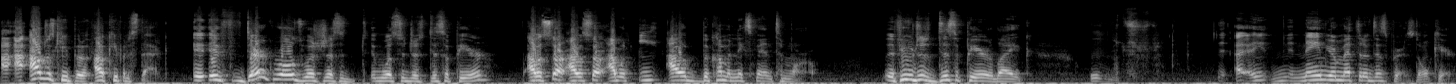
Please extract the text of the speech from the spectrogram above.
I, will just keep it. I'll keep it a stack. If Derrick Rose was just was to just disappear, I would start. I would start. I would eat. I would become a Knicks fan tomorrow. If you just disappear, like I, name your method of disappearance. Don't care.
